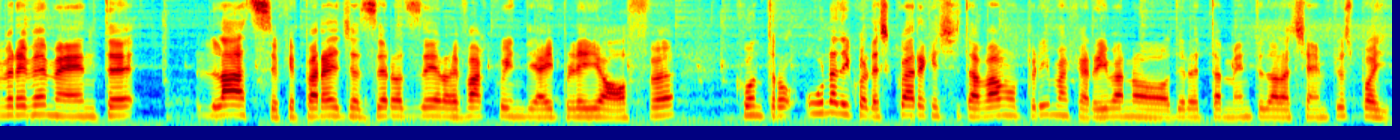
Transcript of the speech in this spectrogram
brevemente, Lazio che pareggia 0-0 e va quindi ai playoff contro una di quelle squadre che citavamo prima che arrivano direttamente dalla Champions, poi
